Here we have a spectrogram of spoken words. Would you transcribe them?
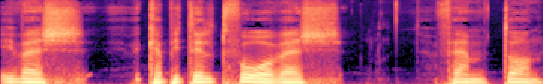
i vers, kapitel 2, vers 15.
